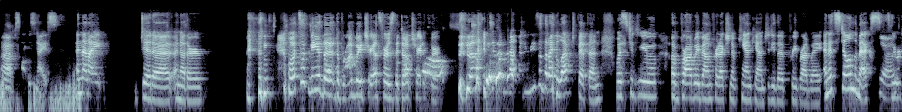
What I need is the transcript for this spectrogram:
so that was nice. And then I did a, another. What's with me and the the Broadway transfers that don't transfer? the reason that I left Pippin was to do a Broadway bound production of Can Can to do the pre Broadway, and it's still in the mix. Yeah. We were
